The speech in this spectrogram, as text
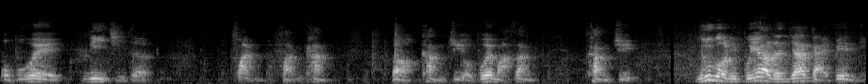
我不会立即的反反抗啊抗拒，我不会马上抗拒。如果你不要人家改变你，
